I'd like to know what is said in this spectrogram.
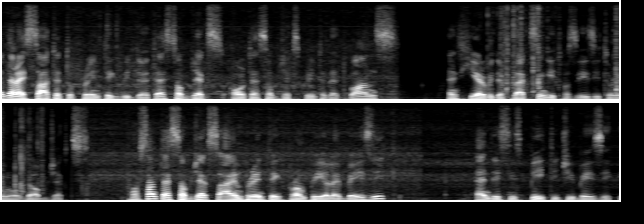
And then I started to print it with the test objects, all test objects printed at once. And here with the flexing it was easy to remove the objects. For some test objects I am printing from PLA Basic and this is PETG Basic.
